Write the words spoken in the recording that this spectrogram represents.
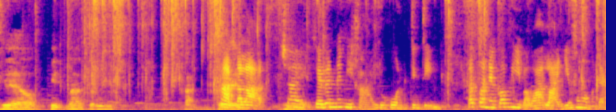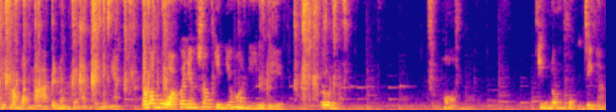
ที่แล้วฮิตมากจนขาดขาดตลาดใช่เซเว่นไม่มีขายทุกคนจริง ๆ แล้วตอนเนี้ยก็มีแบบว่าหลายยี่ห้อเหมือนกันที่ทำออกมาเป็นนมผงอัดเป็นอย่างเงี้ย แต่ว่าโบอะก็ยังชอบกินยี่ห้อนี้อยู่ดี เออหอม กลิ่นนมผงจริงอะ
